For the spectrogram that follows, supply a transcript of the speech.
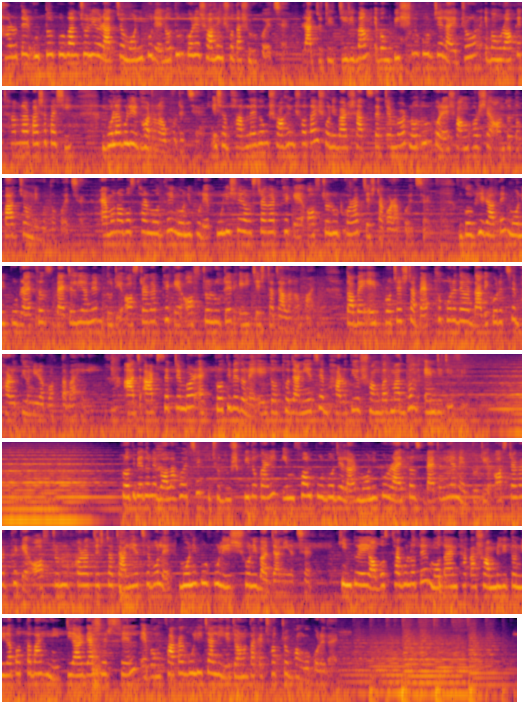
ভারতের উত্তর পূর্বাঞ্চলীয় রাজ্য মণিপুরে নতুন করে সহিংসতা শুরু হয়েছে। রাজ্যটির জিরিবাম এবং বিষ্ণুপুর জেলায় ড্রোন এবং রকেট হামলার পাশাপাশি গোলাগুলির ঘটনাও ঘটেছে। এসব হামলা এবং সহিংসতায় শনিবার সাত সেপ্টেম্বর নতুন করে সংঘর্ষে অন্তত পাঁচজন নিহত হয়েছে। এমন অবস্থার মধ্যেই মণিপুরে পুলিশের অস্ত্রাগার থেকে অস্ত্র লুট করার চেষ্টা করা হয়েছে। গভীর রাতে মণিপুর রাইফেলস ব্যাটালিয়নের দুটি অস্ত্রাগার থেকে অস্ত্র লুটের এই চেষ্টা চালানো হয়। তবে এই প্রচেষ্টা ব্যর্থ করে দেওয়ার দাবি করেছে ভারতীয় নিরাপত্তা বাহিনী। আজ আট সেপ্টেম্বর এক প্রতিবেদনে এই তথ্য জানিয়েছে ভারতীয় সংবাদ মাধ্যম এনডিটিভি। প্রতিবেদনে বলা হয়েছে, কিছু দুষ্কৃতকারী ইম্ফল পূর্ব জেলার মণিপুর রাইফেলস ব্যাটালিয়নের দুটি অস্ত্রাগার থেকে অস্ত্র লুট করার চেষ্টা চালিয়েছে বলে মণিপুর পুলিশ শনিবার জানিয়েছে। কিন্তু এই অবস্থাগুলোতে মোতায়েন থাকা সম্মিলিত নিরাপত্তা বাহিনী, টিয়ার গ্যাসের সেল এবং ফাঁকা গুলি চালিয়ে জনতাকে ছত্রভঙ্গ করে দেয়।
